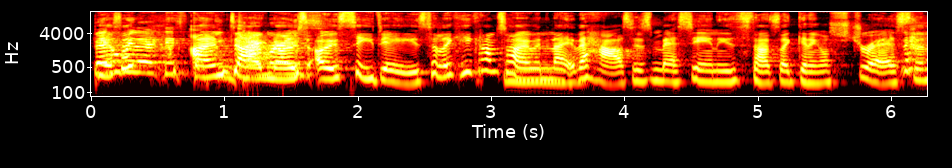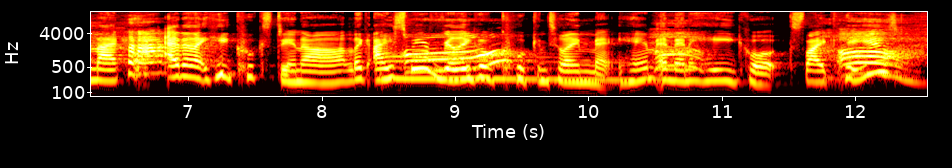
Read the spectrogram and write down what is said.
Ben he has like, like, "These undiagnosed cameras." OCD. So like he comes home and like mm. the house is messy and he starts like getting all stressed and like and then like he cooks dinner. Like I used to be a really good cook until I met him and then he cooks. Like he is oh.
